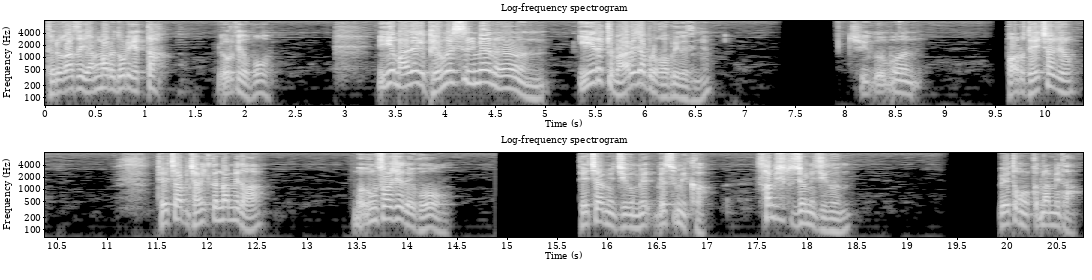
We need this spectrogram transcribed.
들어가서 양말을 노리겠다. 요렇게도 보고. 이게 만약에 병을 쓸면은 이렇게 말을 잡으러 가버리거든요. 지금은 바로 대차죠. 대차하면 장이 끝납니다. 뭐 응수하셔야 되고 대차하면 지금 몇, 몇 수입니까? 30수 전에 지금 외동으로 끝납니다.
